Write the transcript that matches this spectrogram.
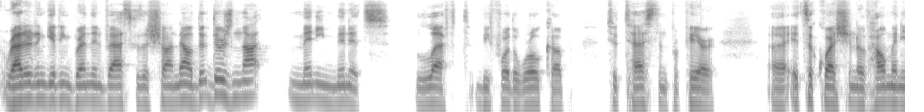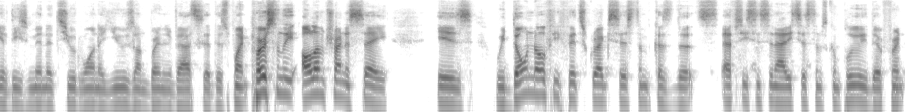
rather than giving Brandon Vasquez a shot. Now, th- there's not many minutes left before the World Cup to test and prepare. Uh, it's a question of how many of these minutes you would want to use on Brandon Vazquez at this point. Personally, all I'm trying to say is we don't know if he fits Greg's system because the FC Cincinnati system is completely different.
